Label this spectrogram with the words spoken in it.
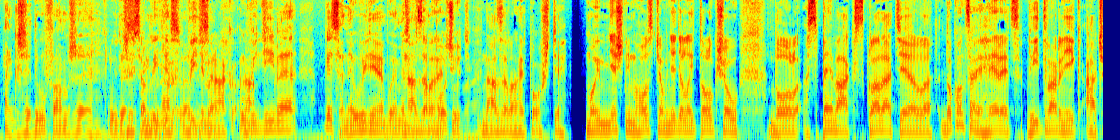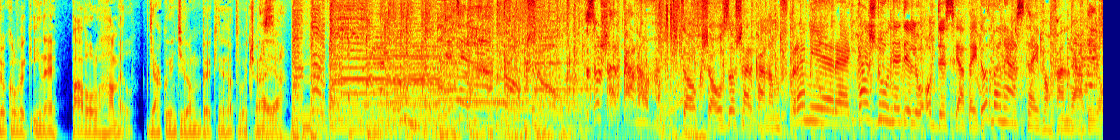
Takže dúfam, že ľudia Že si sa vidíme- na svet, že vidíme sa na- na- uvidíme. Keď sa neuvidíme, budeme na sa zelenej, počuť. na zelenej pošte. Mojím dnešným hostom v nedelnej talk show bol spevák, skladateľ, dokonca aj herec, výtvarník a čokoľvek iné, Pavol Hamel. Ďakujem ti veľmi pekne za tvoj čas. A ja. Talk show so Šarkanom v premiére každú nedeľu od 10. do 12. vo Fan Rádiu.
